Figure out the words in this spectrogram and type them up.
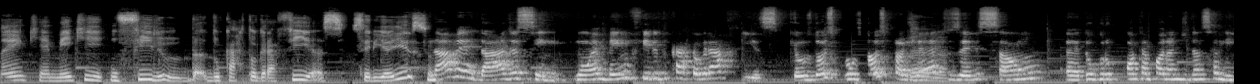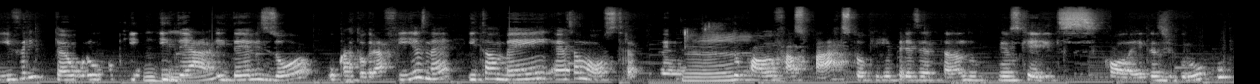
né? Que é meio que um filho da, do Cartografias. Seria isso? Na verdade, assim, não é bem um filho do Cartografias, porque os dois, os dois projetos, é. eles são é, do Grupo Contemporâneo de Dança Livre, que é o grupo que uhum. idea, idealizou o Cartografias, né? E também essa mostra, é, uhum. do qual eu faço parte estou aqui representando meus queridos colegas de grupo.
